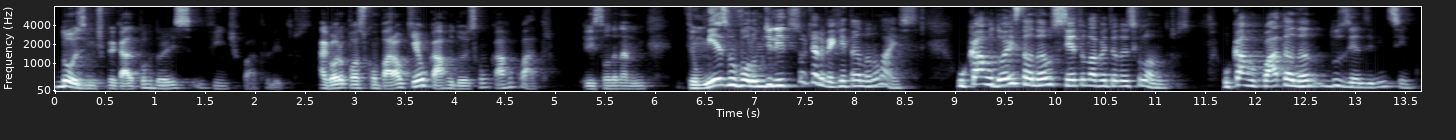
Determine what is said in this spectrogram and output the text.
12 multiplicado por 2, 24 litros. Agora eu posso comparar o que? O carro 2 com o carro 4. Eles estão andando. Tem o mesmo volume de litros, só quero ver quem está andando mais. O carro 2 está andando 192 quilômetros. O carro 4 está andando 225.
